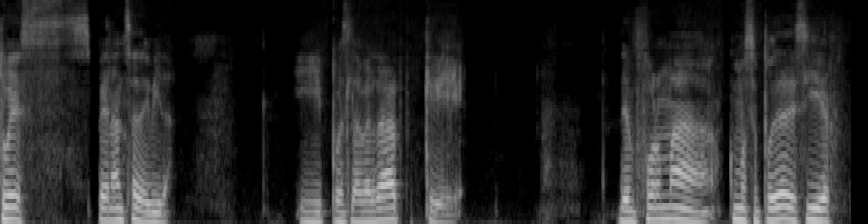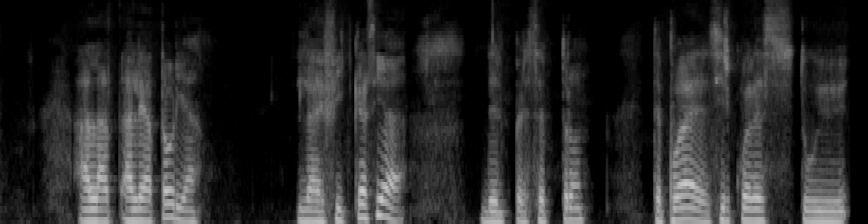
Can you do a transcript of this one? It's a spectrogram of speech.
tu esperanza de vida. Y pues la verdad que de forma, como se puede decir, aleatoria, la eficacia del perceptrón te puede decir cuál es tu...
